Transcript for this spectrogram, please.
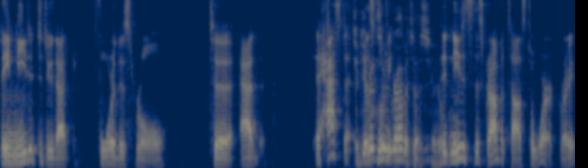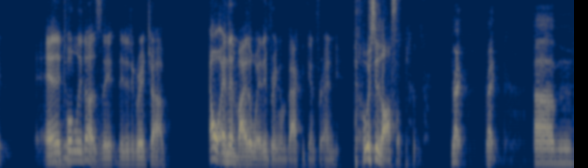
they needed to do that for this role to add. It has to to give this it some gravitas. You know? it needs this gravitas to work, right? And it Mhm. totally does. They they did a great job. Oh, and then by the way, they bring him back again for Endgame, which is awesome. Right, right. Um,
